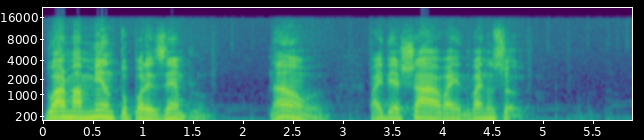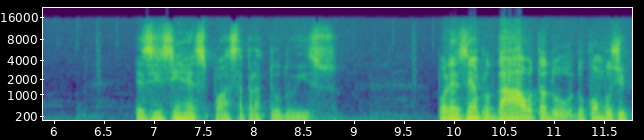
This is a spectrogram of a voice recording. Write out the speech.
Do armamento, por exemplo. Não, vai deixar, vai, vai no seu. Existe resposta para tudo isso. Por exemplo, da alta do, do combustível.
